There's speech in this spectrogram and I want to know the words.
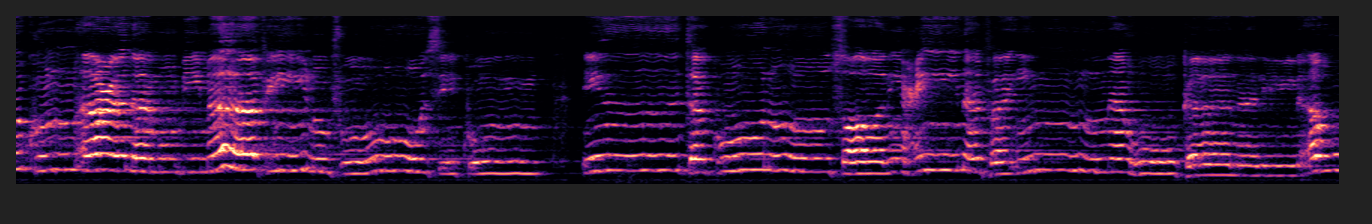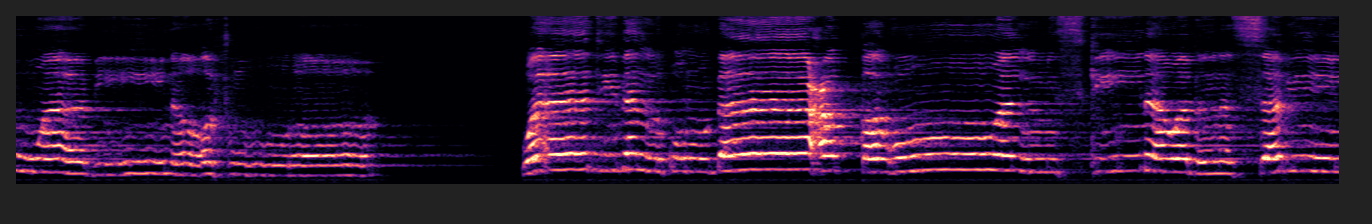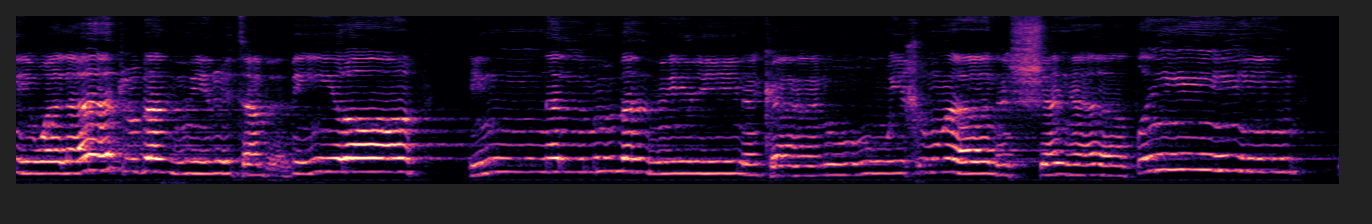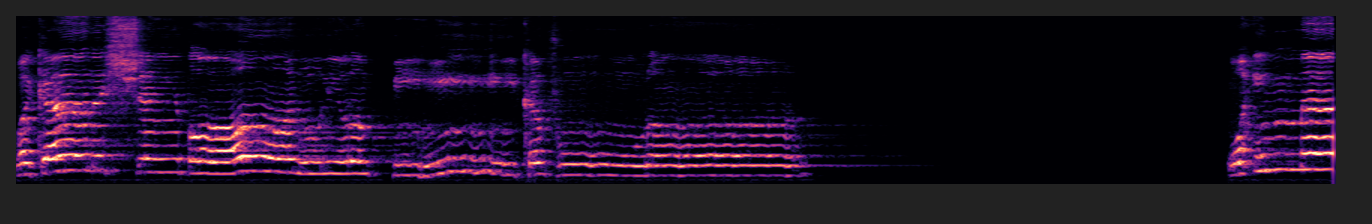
ربكم أعلم بما في نفوسكم. إن تكونوا صالحين فإنه كان للأوابين غفورا. وآت ذا القربى وابن السبيل ولا تبذر تبذيرا. إن المبذرين كانوا إخوان الشياطين وكان الشيطان لربه كفورا. وإما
